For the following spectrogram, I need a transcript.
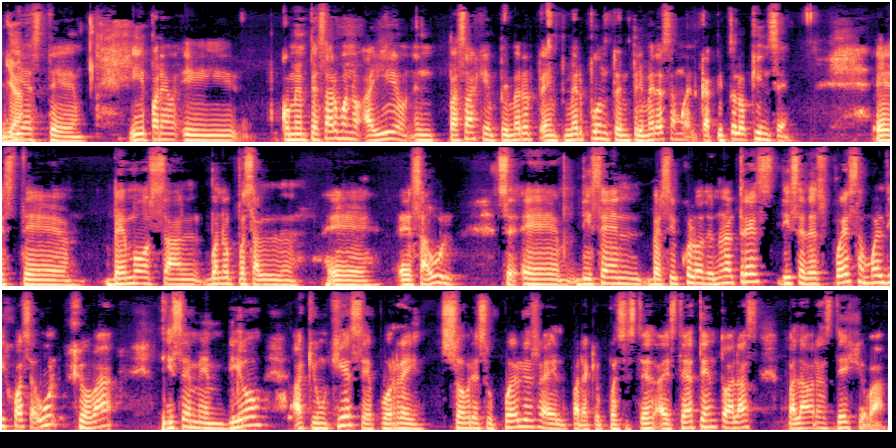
Ya. Y este, y para, y como empezar, bueno, ahí en pasaje, en primer, en primer punto, en primera Samuel, capítulo 15, este, vemos al, bueno, pues al, eh, eh, Saúl, eh, dice en versículo de 1 al 3, dice, después Samuel dijo a Saúl, Jehová, dice, me envió a que ungiese por rey sobre su pueblo Israel para que pues esté, esté atento a las palabras de Jehová.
